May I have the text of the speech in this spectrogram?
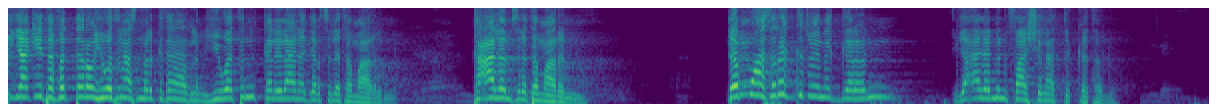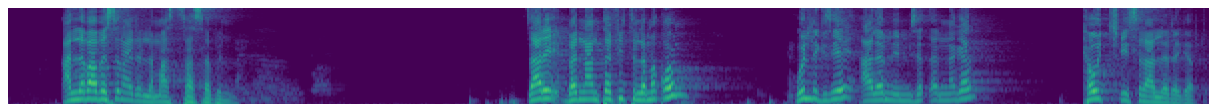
ጥያቄ የተፈጠረው ህይወትን አስመልክተን አይደለም። ህይወትን ከሌላ ነገር ስለተማርን ነው፣ ከዓለም ስለተማርን ነው። ደግሞ አስረግጦ የነገረን የዓለምን ፋሽን አትከተሉ፣ አለባበስን አይደለም አስተሳሰብን ነው። ዛሬ በእናንተ ፊት ለመቆም ሁል ጊዜ ዓለም የሚሰጠን ነገር ከውጭ ስላለ ነገር ነው።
